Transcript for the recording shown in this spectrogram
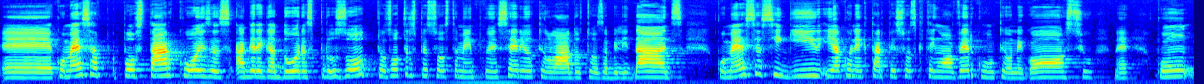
É, comece a postar coisas agregadoras para as outras pessoas também conhecerem o teu lado, as tuas habilidades, Comece a seguir e a conectar pessoas que tenham a ver com o teu negócio, né? Com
